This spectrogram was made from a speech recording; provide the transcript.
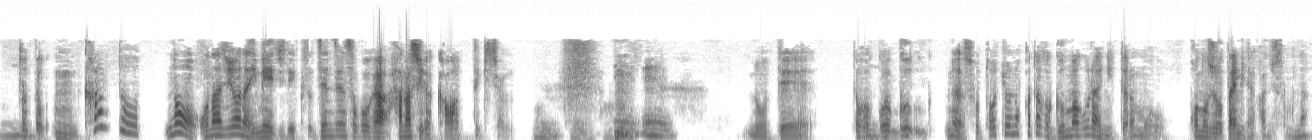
うんちょっ、と、うん、関東の同じようなイメージでいくと、全然そこが、話が変わってきちゃううん。ううんん。うので、だからこれ、ぐ、ね、そう東京の方が群馬ぐらいに行ったらもう、この状態みたいな感じですもんな。ん。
